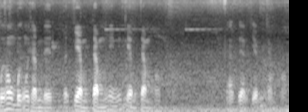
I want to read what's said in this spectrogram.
เบิ่งห้องเบิ่งบ่ชันเด้แต่เตรียมจำนี่มีเตรียมจำครับอาเจียมเจียมจำของ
